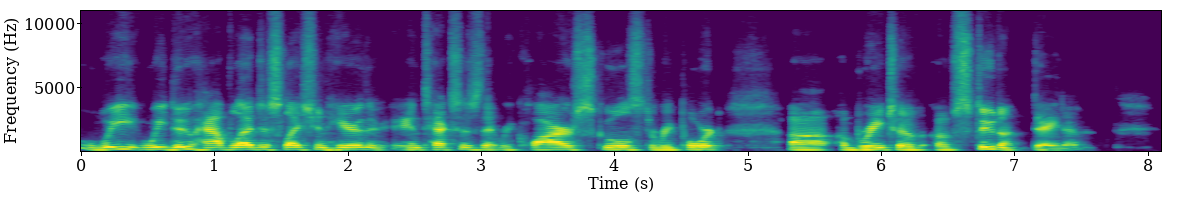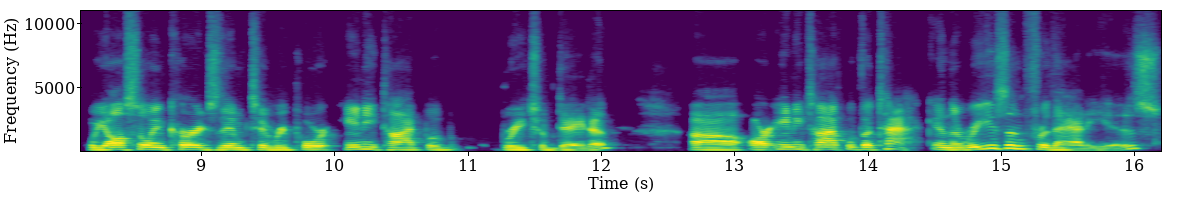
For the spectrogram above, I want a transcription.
we we do have legislation here that, in Texas that requires schools to report uh, a breach of, of student data. We also encourage them to report any type of breach of data uh, or any type of attack. And the reason for that is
